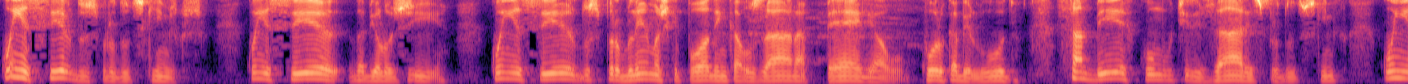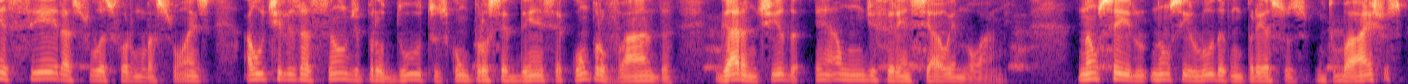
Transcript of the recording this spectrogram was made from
Conhecer dos produtos químicos, conhecer da biologia, conhecer dos problemas que podem causar à pele, ao couro cabeludo, saber como utilizar esses produtos químicos conhecer as suas formulações, a utilização de produtos com procedência comprovada, garantida, é um diferencial enorme. Não se, não se iluda com preços muito baixos,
